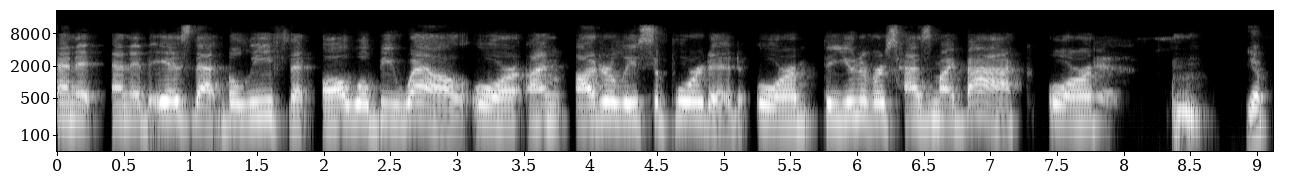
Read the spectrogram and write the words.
And it and it is that belief that all will be well, or I'm utterly supported, or the universe has my back, or Yep.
